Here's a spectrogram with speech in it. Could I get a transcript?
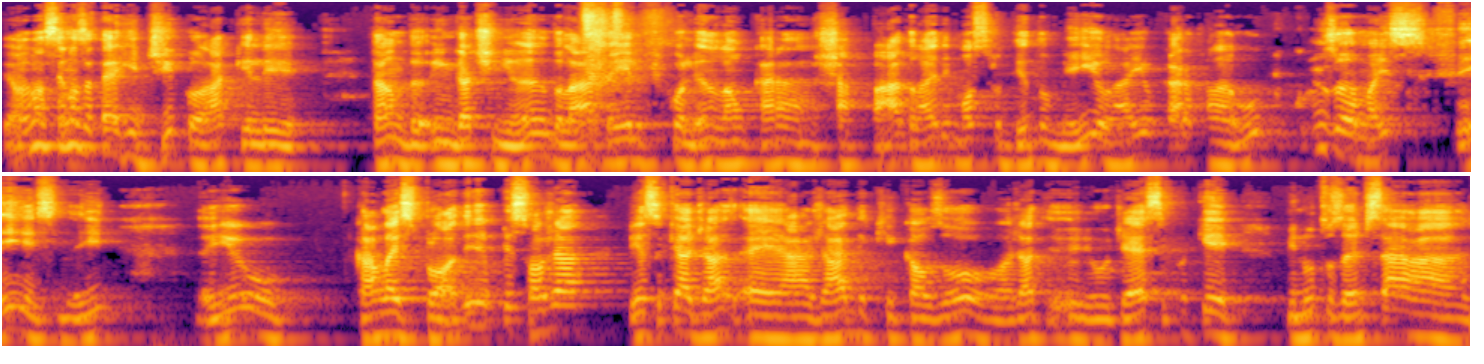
tem umas cenas até ridículas lá que ele tá andando, engatinhando lá, daí ele fica olhando lá um cara chapado lá, ele mostra o dedo meio lá e o cara fala, oh, que coisa mais feia isso daí. Daí o carro lá explode e o pessoal já pensa que a Jade, é, a Jade que causou a Jade, o Jesse, porque minutos antes a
